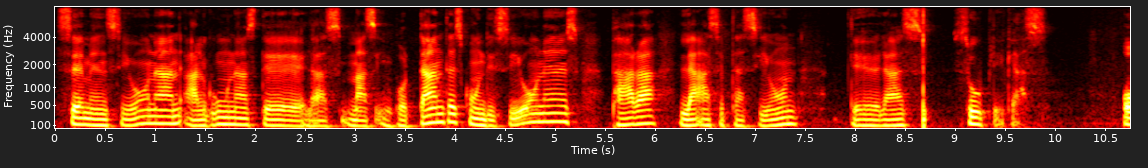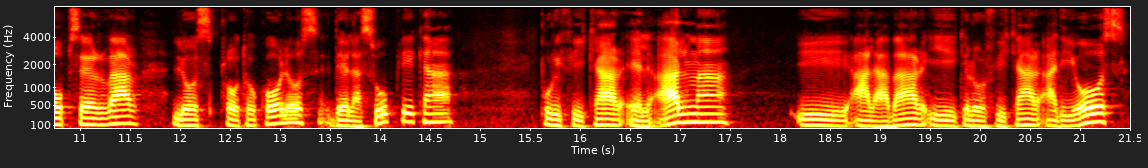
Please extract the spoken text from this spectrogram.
se mencionan algunas de las más importantes condiciones para la aceptación de las súplicas. Observar los protocolos de la súplica, purificar el alma y alabar y glorificar a Dios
